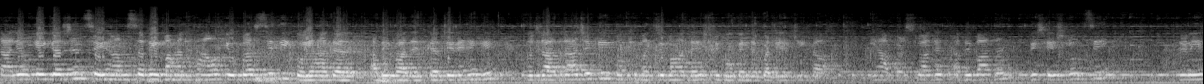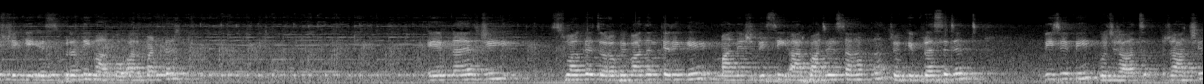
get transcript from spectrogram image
तालियों के गर्जन से हम सभी महानुभावों की उपस्थिति को यहाँ कर अभिवादित करते रहेंगे गुजरात राज्य के मुख्यमंत्री महोदय श्री भूपेंद्र पटेल जी का यहाँ पर स्वागत, अभिवादन। विशेष रूप से गणेश जी की इस प्रतिमा को अर्पण कर एम नायक जी स्वागत और अभिवादन करेंगे मान्य श्री सी आर पाटिल साहब का, जो कि प्रेसिडेंट, बीजेपी, गुजरात राज्य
